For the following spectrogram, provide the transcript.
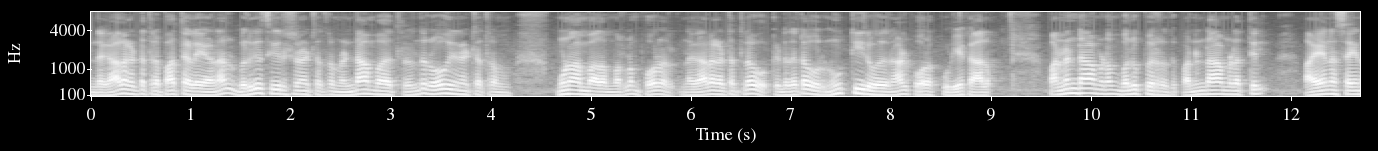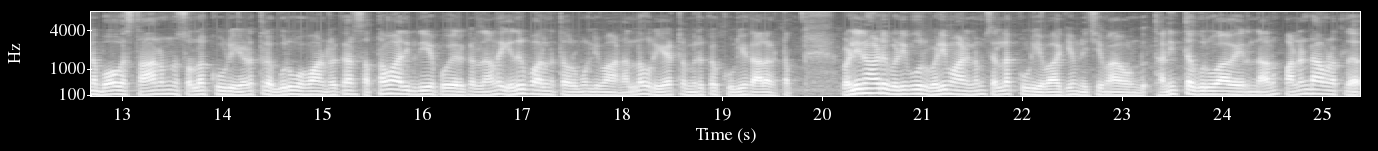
இந்த காலகட்டத்தில் பார்த்தாலேயானால் மிருகசீரிஷ நட்சத்திரம் ரெண்டாம் பாதத்திலிருந்து ரோகிணி நட்சத்திரம் மூணாம் பாதம் வரலும் போகிறார் இந்த காலகட்டத்தில் கிட்டத்தட்ட ஒரு நூற்றி இருபது நாள் போகக்கூடிய காலம். பன்னெண்டாம் இடம் வலுப்பெறுறது. பன்னெண்டாம் இடத்தில் அயன சயன போக ஸ்தானம்னு சொல்லக்கூடிய இடத்துல குரு பகவான் இருக்கார். சப்தமாதிபதியே போயிருக்கிறதுனால எதிர்பாலினத்தவர் மூலியமாக நல்ல ஒரு ஏற்றம் இருக்கக்கூடிய காலகட்டம். வெளிநாடு வெளியூர் வெளிமாநிலம் செல்லக்கூடிய வாக்கியம் நிச்சயமாக உண்டு. தனித்த குருவாக இருந்தாலும் பன்னெண்டாம் இடத்துல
